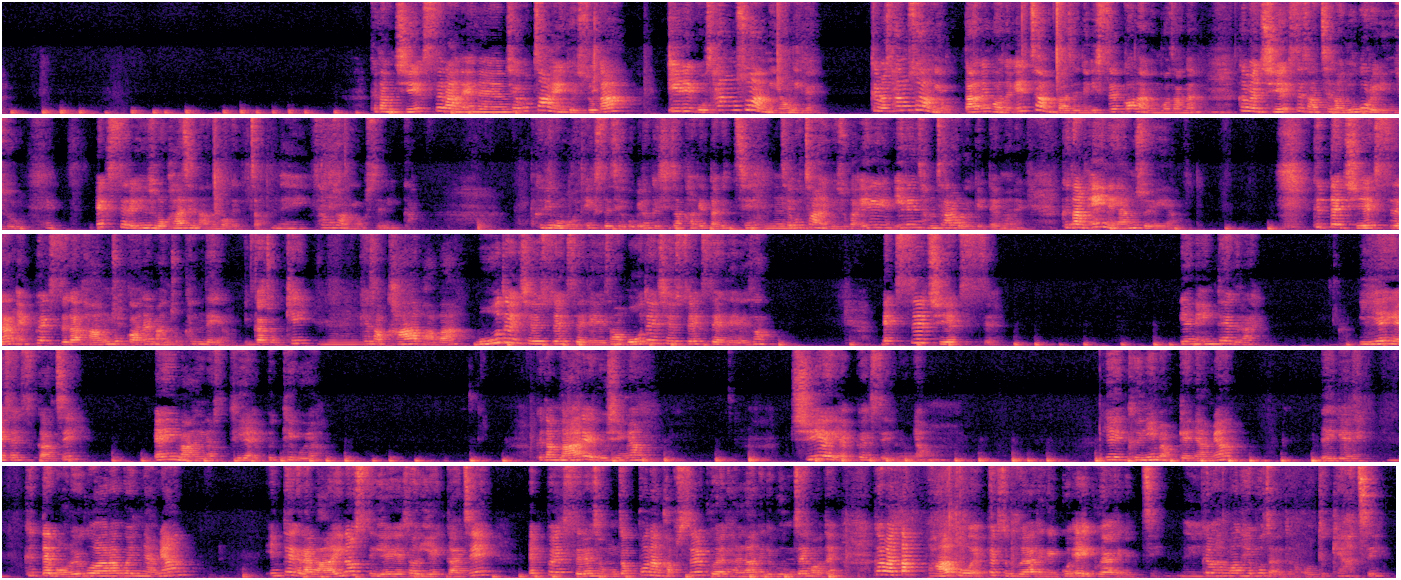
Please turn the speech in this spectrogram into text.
그 다음 gx란 애는 최고차항의 개수가 1이고 상수항이 0이래. 그러면 상수항이 없다는 거는 1차항까지는 있을 거라는 거잖아. 그러면 gx 자체가 누구를 인수로? x를 인수로 가진다는 거겠죠. 네. 상수항이 없으니까. 그리고 뭐 x 제곱 이렇게 시작하겠다, 그치? 네. 제곱차항의 개수가 1, 1인 3차라고 했기 때문에 그 다음 a는 양수예요 그때 gx랑 fx가 다음 조건을 만족한대요. 이까 좋기? 네. 그래서 가 봐봐. 모든 실수 x에 대해서 모든 실수 x에 대해서. X gx 얘는 인테그랄. 2a에서 x까지 a 마이너스 ft고요. 그 다음 나를 보시면 g의 fx는 0얘 근이 몇 개냐면 4개래 그때 뭐를 구하라고 했냐면 인테그랄 마이너스 2에서 2에까지 fx를 정적분한 값을 구해달라는 게 문제거든 그러면 딱 봐도 fx 구해야 되겠고 a 구해야 되겠지 네. 그럼 한번 해보자 얘들아 어떻게 하지?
